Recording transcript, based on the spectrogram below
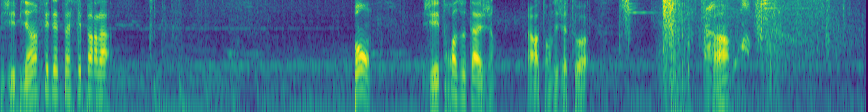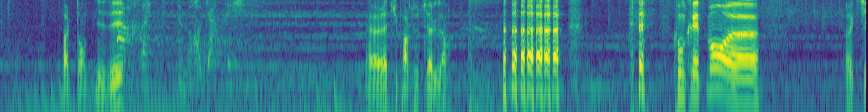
J'ai bien fait d'être passé par là. Bon J'ai trois otages. Alors attends déjà toi. Voilà. Pas le temps de niaiser. Euh, Là tu parles toute seule là. Concrètement euh... Ok.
